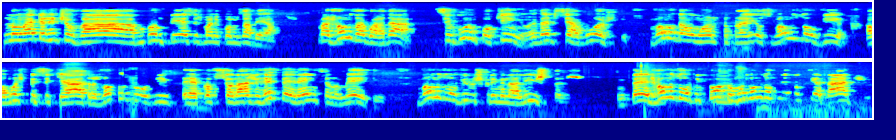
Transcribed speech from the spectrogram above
não é que a gente vá manter esses manicômios abertos, mas vamos aguardar, segura um pouquinho, ao invés de ser agosto, vamos dar um ano para isso, vamos ouvir alguns psiquiatras, vamos ouvir é, profissionais de referência no meio, vamos ouvir os criminalistas, entende? Vamos ouvir todo mundo, vamos ouvir a sociedade.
